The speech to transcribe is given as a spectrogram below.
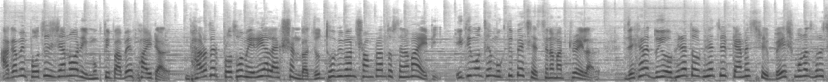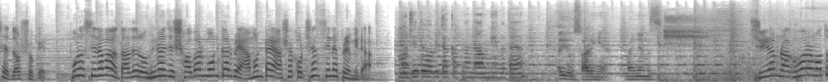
আগামী পঁচিশ জানুয়ারি মুক্তি পাবে ফাইটার ভারতের প্রথম এরিয়াল অ্যাকশন বা যুদ্ধ বিমান সংক্রান্ত সিনেমা এটি ইতিমধ্যে মুক্তি পেয়েছে সিনেমার ট্রেলার যেখানে দুই অভিনেতা অভিনেত্রীর কেমিস্ট্রি বেশ মনে ধরেছে দর্শকের পুরো সিনেমাও তাদের অভিনয় যে সবার মন কাড়বে এমনটাই আশা করছেন সিনেপ্রেমীরা मुझे तो अभी तक अपना नाम नहीं बताया Ayo, sorry, yeah. My name is. শ্রীরাম রাঘবনের মতো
